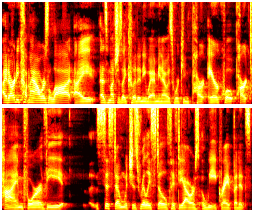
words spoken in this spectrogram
I'd already cut my hours a lot. I, as much as I could anyway. I mean, I was working part, air quote, part time for the system, which is really still 50 hours a week, right? But it's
